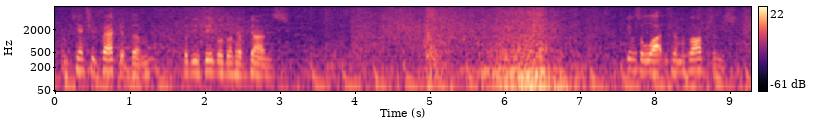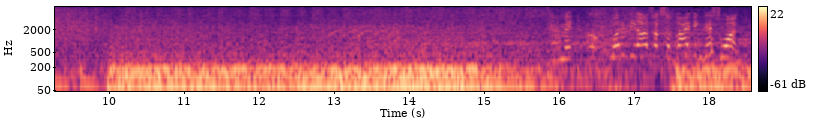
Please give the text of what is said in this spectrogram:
We can't shoot back at them, but these vehicles don't have guns. Give us a lot in terms of options. Damn it! What are the odds of surviving this one?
